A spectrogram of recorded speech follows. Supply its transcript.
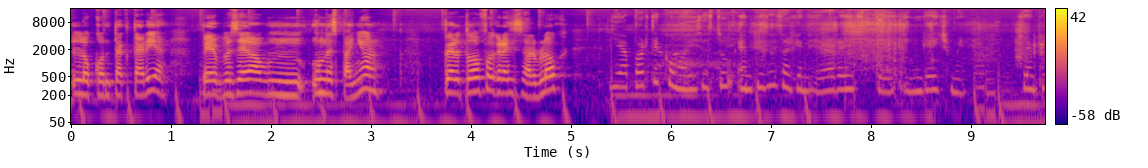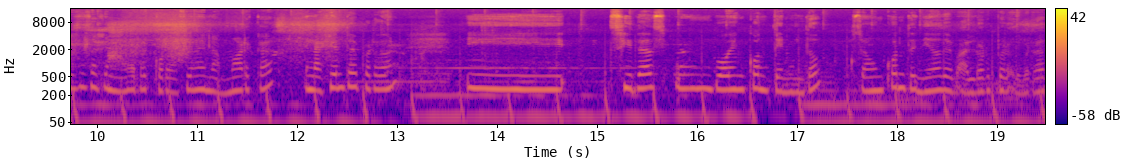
lo contactaría. Pero pues era un, un español. Pero todo fue gracias al blog. Y aparte, como dices tú, empiezas a generar este engagement. O empiezas a generar recordación en la marca, en la gente, perdón. Y si das un buen contenido, o sea, un contenido de valor, pero de verdad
